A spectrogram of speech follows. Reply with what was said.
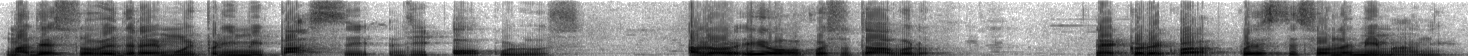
Ma adesso vedremo i primi passi di Oculus. Allora io ho questo tavolo. Eccole qua queste sono le mie mani.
